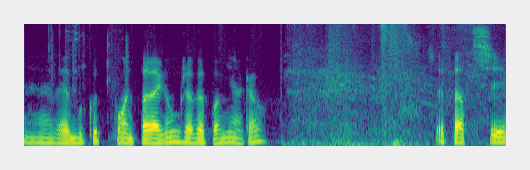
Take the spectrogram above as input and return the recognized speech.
Il y avait beaucoup de points de paragon que j'avais pas mis encore. C'est parti.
